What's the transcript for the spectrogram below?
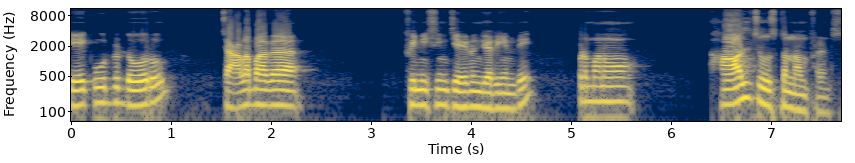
టేక్వుడ్ డోరు చాలా బాగా ఫినిషింగ్ చేయడం జరిగింది. ఇప్పుడు మనం హాల్ చూస్తున్నాం ఫ్రెండ్స్.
